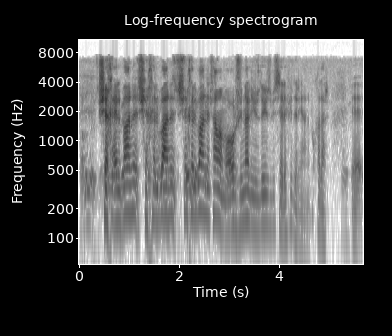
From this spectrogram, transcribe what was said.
Tanımıyoruz. Şeyh Elbani, Şeyh Elbani. Şeyh Elbani şey tamam orijinal %100 bir selefidir yani bu kadar. Evet. Ee,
